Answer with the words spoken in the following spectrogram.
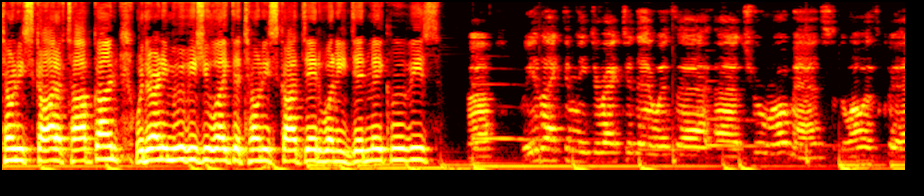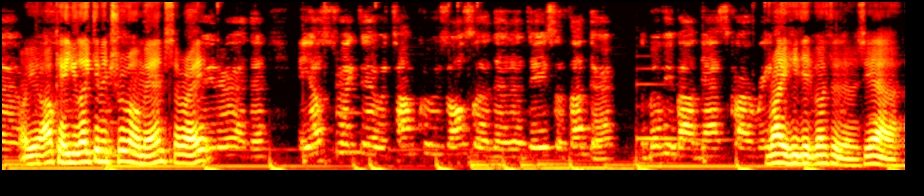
Tony Scott of Top Gun. Were there any movies you liked that Tony Scott did when he did make movies? uh, we liked him. He directed it with uh, uh, True Romance, the one with. Uh, Oh, yeah, okay, you liked him in True Romance, all right? Later, and then he also directed with Tom Cruise, also the, the Days of Thunder, the movie about NASCAR racing. Right, he did both of those, yeah.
